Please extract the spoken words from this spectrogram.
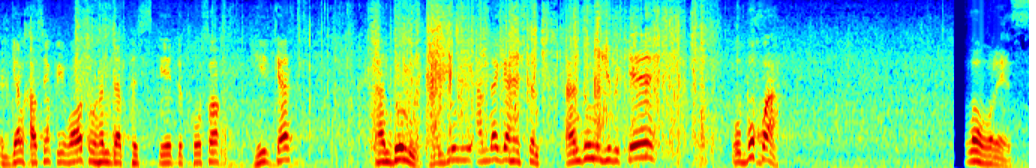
الگل خسی پیواس و هنده پسکیت تخوصا هیر که اندومی اندومی ام نگهشتن اندومی جی بکه و بخواه الله ریز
